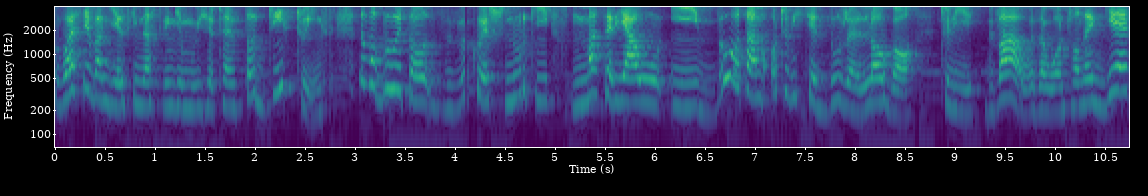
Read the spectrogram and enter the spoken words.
Właśnie w angielskim na stringie mówi się często G-strings, no bo były to zwykłe sznurki materiału i było tam oczywiście duże logo czyli dwa załączone G,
